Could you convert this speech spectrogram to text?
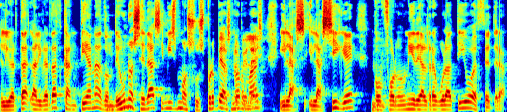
Libertad, la libertad kantiana, donde uno se da a sí mismo sus propias normas y las, y las sigue conforme a un ideal regulativo, etc.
